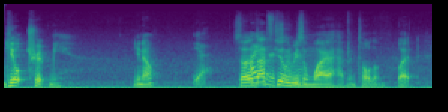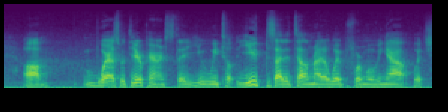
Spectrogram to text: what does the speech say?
guilt trip me. You know. Yeah. So I that's the only that. reason why I haven't told them. But um, whereas with your parents, that you we to, you decided to tell them right away before moving out, which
